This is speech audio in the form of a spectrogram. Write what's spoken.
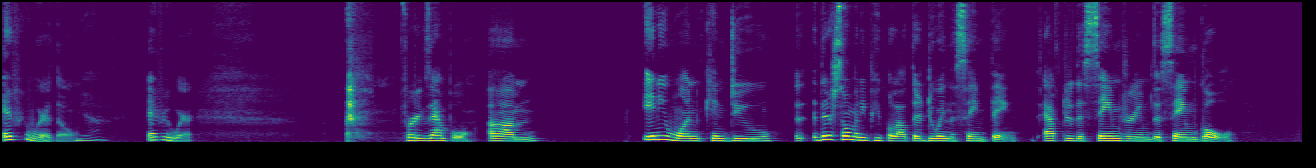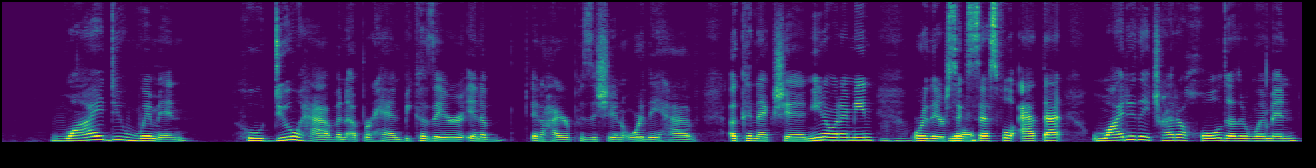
Everywhere though. Yeah. Everywhere. For example, um anyone can do there's so many people out there doing the same thing after the same dream, the same goal. Why do women who do have an upper hand because they're in a in a higher position or they have a connection, you know what I mean? Mm-hmm. Or they're successful at that, why do they try to hold other women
